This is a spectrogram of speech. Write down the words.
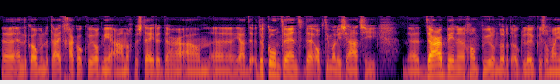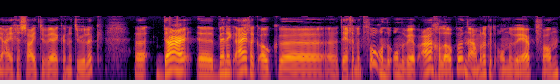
Uh, en de komende tijd ga ik ook weer wat meer aandacht besteden daaraan. Uh, ja, de, de, content, de optimalisatie. daarbinnen gewoon puur omdat het ook leuk is om aan je eigen site te werken natuurlijk. daar ben ik eigenlijk ook tegen het volgende onderwerp aangelopen. Namelijk het onderwerp van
